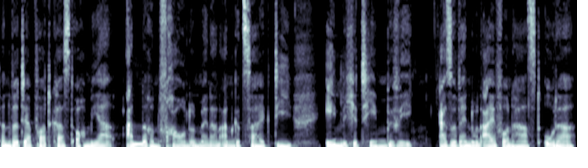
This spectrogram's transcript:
dann wird der Podcast auch mehr anderen Frauen und Männern angezeigt, die ähnliche Themen bewegen. Also wenn du ein iPhone hast oder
